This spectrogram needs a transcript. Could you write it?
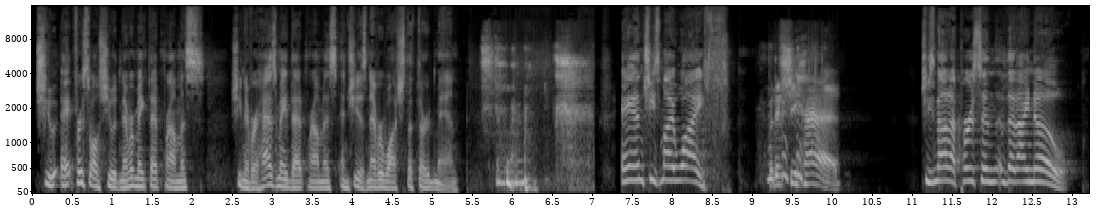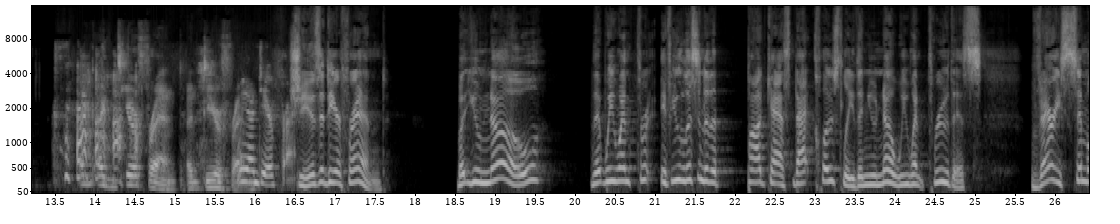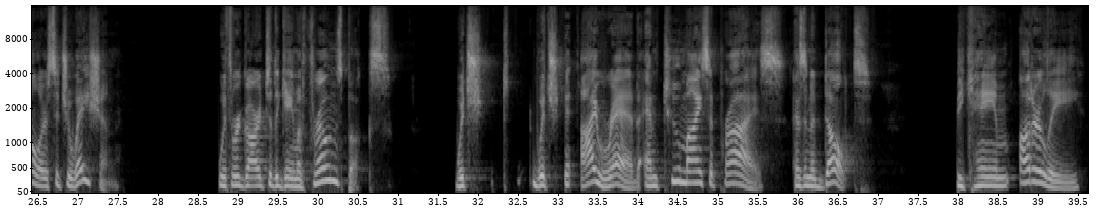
She eh, first of all, she would never make that promise. She never has made that promise, and she has never watched The Third Man. and she's my wife. But if she had, She's not a person that I know. a, a dear friend, a dear friend. We are dear friends. She is a dear friend. But you know that we went through, if you listen to the podcast that closely, then you know we went through this very similar situation with regard to the Game of Thrones books. which which I read, and to my surprise, as an adult, became utterly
